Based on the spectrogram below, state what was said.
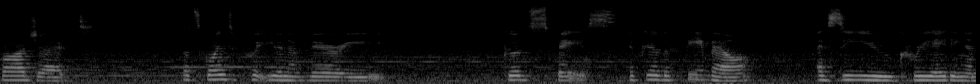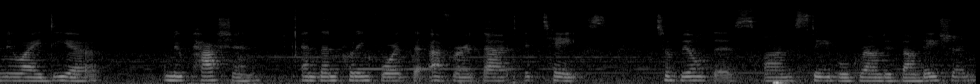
project that's going to put you in a very good space. If you're the female, I see you creating a new idea, a new passion, and then putting forth the effort that it takes to build this on stable, grounded foundation.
